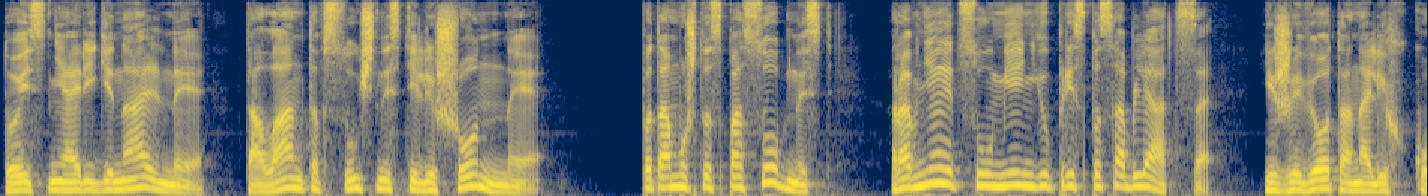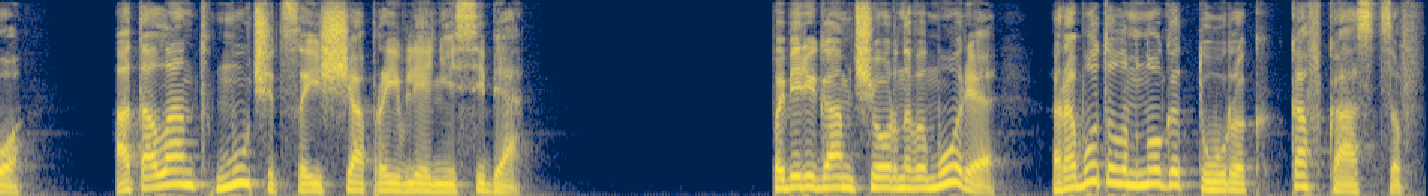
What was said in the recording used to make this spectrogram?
то есть не оригинальные, талантов сущности лишенные, потому что способность равняется умению приспосабляться, и живет она легко, а талант мучится, ища проявления себя. По берегам Черного моря – работало много турок, кавказцев.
